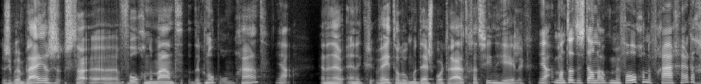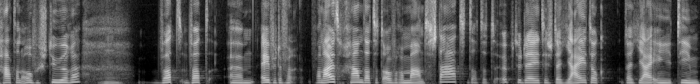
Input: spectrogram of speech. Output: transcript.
Dus ik ben blij als eh, volgende maand de knop omgaat. ja. En, dan heb, en ik weet al hoe mijn dashboard eruit gaat zien. Heerlijk. Ja, want dat is dan ook mijn volgende vraag. Hè? Dat gaat dan over sturen. Wat, wat ehm, even ervan vanuit gegaan dat het over een maand staat, dat het up-to-date is, dat jij het ook, dat jij in je team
